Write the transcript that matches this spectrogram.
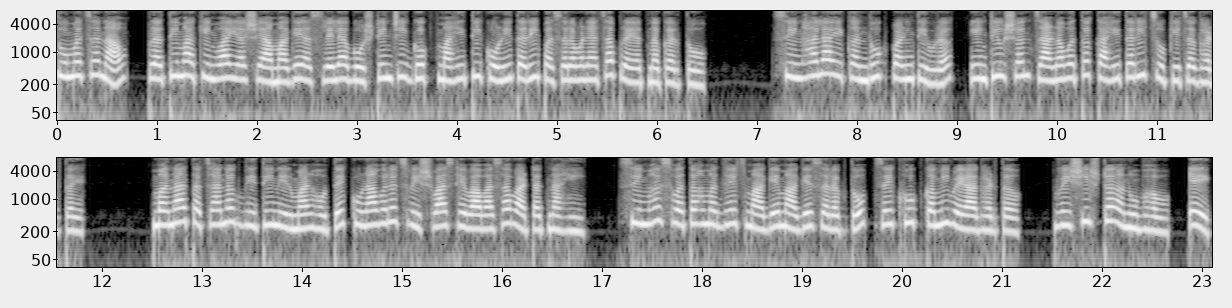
तुमचं नाव प्रतिमा किंवा यश यामागे असलेल्या गोष्टींची गुप्त माहिती कोणीतरी पसरवण्याचा प्रयत्न करतो. सिंहाला एक अंधुक पण तीव्र इंट्युशन जाणवतं काहीतरी चुकीचं घडतंय. मनात अचानक भीती निर्माण होते कुणावरच विश्वास ठेवावासा वाटत नाही. सिंह स्वतःमध्येच मागे मागे सरकतो जे खूप कमी वेळा घडतं. विशिष्ट अनुभव. एक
